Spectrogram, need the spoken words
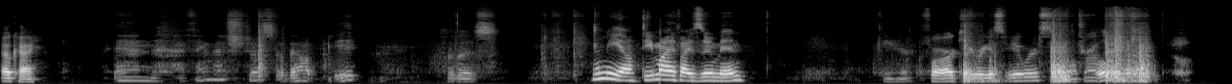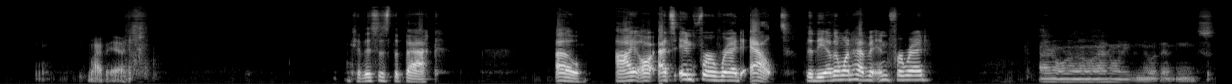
Okay. And I think that's just about it for this. Let me, uh, do you mind if I zoom in Here. for our curious viewers? Oh. My bad. Okay, this is the back. Oh, IR. That's infrared out. Did the other one have an infrared? I don't know. I don't even know what that means.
